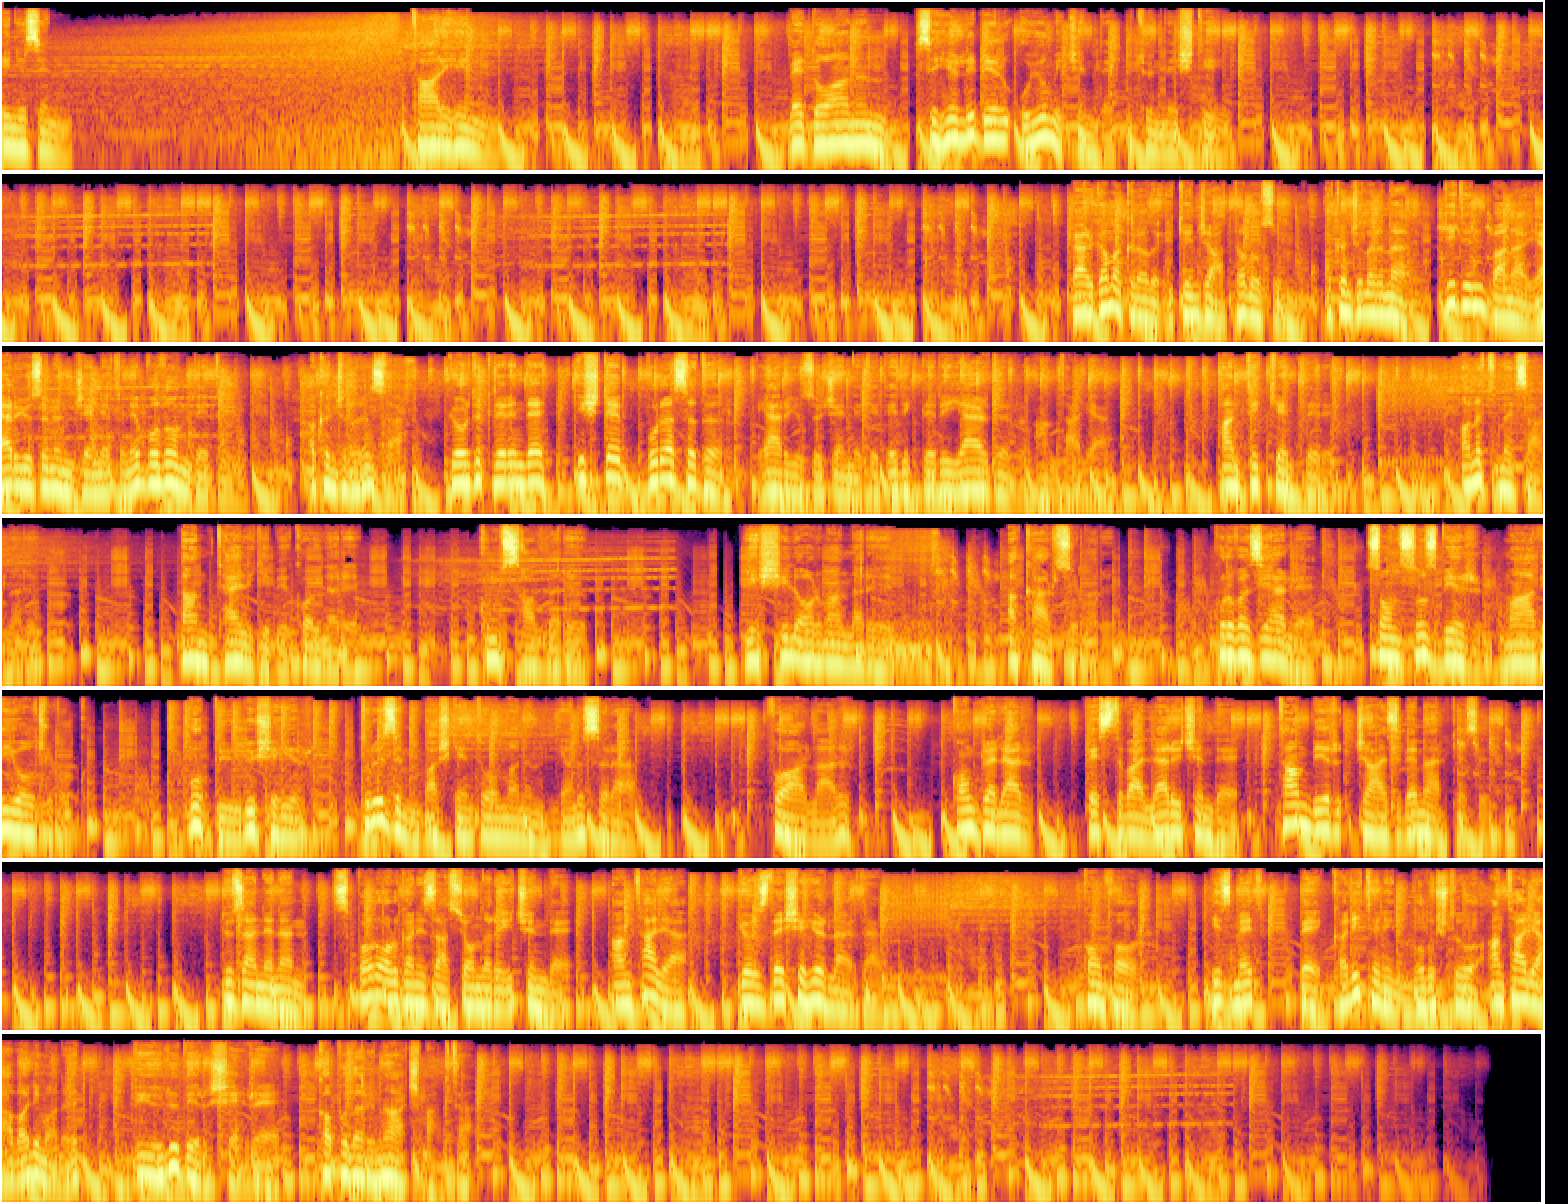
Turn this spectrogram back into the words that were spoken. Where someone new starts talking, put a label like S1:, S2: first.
S1: denizin, tarihin ve doğanın sihirli bir uyum içinde bütünleştiği, Bergama Kralı 2. Attalos'un akıncılarına gidin bana yeryüzünün cennetini bulun dedi. Akıncılarınsa gördüklerinde işte burasıdır yeryüzü cenneti dedikleri yerdir Antalya. Antik kentleri, anıt mezarları, dantel gibi koyları, kumsalları, yeşil ormanları, akarsuları, kurvaziyerle sonsuz bir mavi yolculuk. Bu büyülü şehir turizm başkenti olmanın yanı sıra fuarlar, kongreler, festivaller içinde tam bir cazibe merkezi. Düzenlenen spor organizasyonları içinde Antalya gözde şehirlerden. Konfor, hizmet ve kalitenin buluştuğu Antalya Havalimanı büyülü bir şehre kapılarını açmakta.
